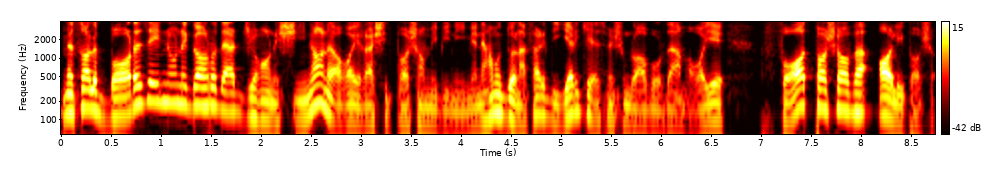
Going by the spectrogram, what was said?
مثال بارز این نوع نگاه رو در جانشینان آقای رشید پاشا می‌بینیم. یعنی همون دو نفر دیگری که اسمشون رو آوردم آقای فاد پاشا و آلی پاشا.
